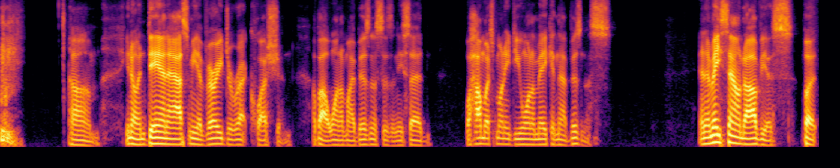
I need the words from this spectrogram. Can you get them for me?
um, you know, and Dan asked me a very direct question about one of my businesses, and he said, "Well, how much money do you want to make in that business?" And it may sound obvious, but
